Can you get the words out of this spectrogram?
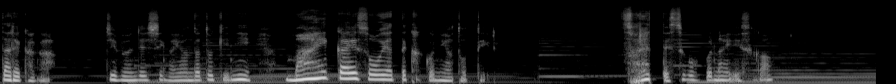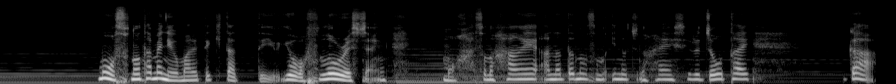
誰かが自分自身が呼んだ時に毎回そうやって確認を取っている。それってすごくないですか？もうそのために生まれてきたっていう要はフローレッシングもうその繁栄あなたのその命の繁栄している状態が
